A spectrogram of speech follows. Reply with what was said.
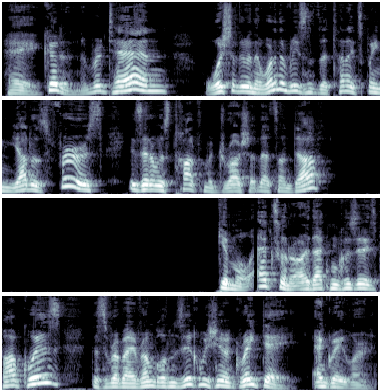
Hey, good. Number 10. Which of the that one of the reasons the Tana explained Yados first is that it was taught from a drasha. That's on Daf. Gimel. Excellent. All right, that concludes today's pop quiz. This is Rabbi Avram Golden Zich wishing you a great day and great learning.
